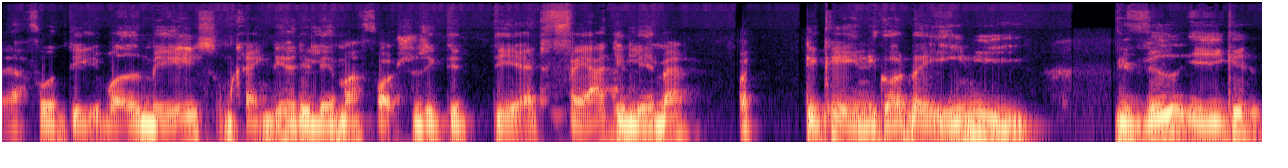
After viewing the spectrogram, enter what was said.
jeg har fået en del vrede mails omkring det her dilemma. Folk synes ikke, det, det er et færre dilemma, og det kan jeg egentlig godt være enig i. Vi ved ikke.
